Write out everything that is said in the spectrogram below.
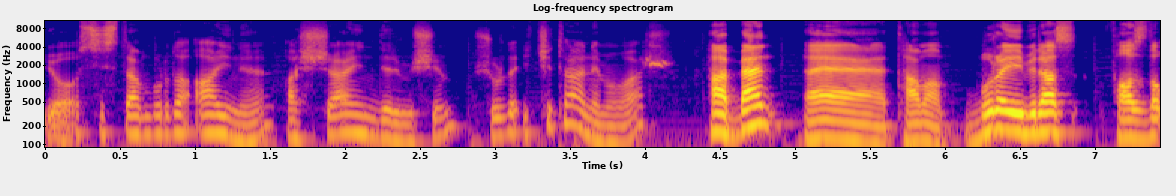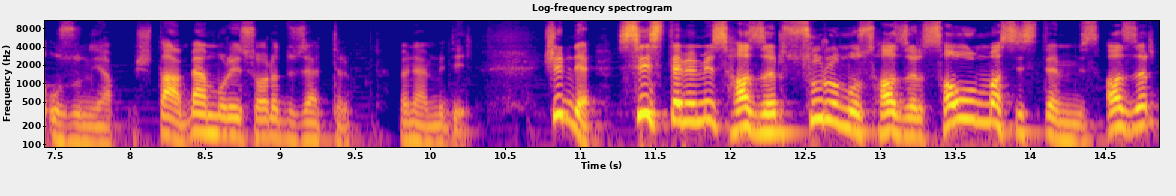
Yo sistem burada aynı. Aşağı indirmişim. Şurada iki tane mi var? Ha ben ee, tamam. Burayı biraz fazla uzun yapmış. Tamam ben burayı sonra düzeltirim. Önemli değil. Şimdi sistemimiz hazır, surumuz hazır, savunma sistemimiz hazır,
